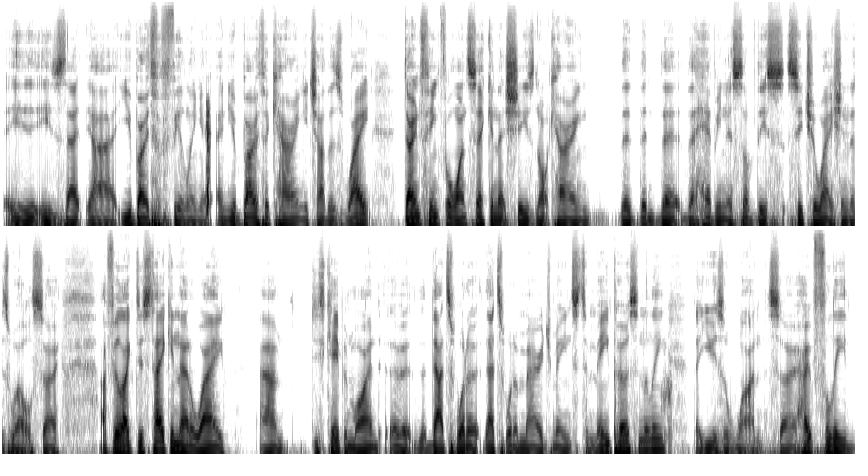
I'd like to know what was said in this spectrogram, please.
is, that uh, you both are feeling it and you both are carrying each other's weight. Don't think for one second that she's not carrying the, the, the heaviness of this situation as well. So I feel like just taking that away. Um, just keep in mind uh, that's what a that's what a marriage means to me personally. That use a one. So hopefully,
